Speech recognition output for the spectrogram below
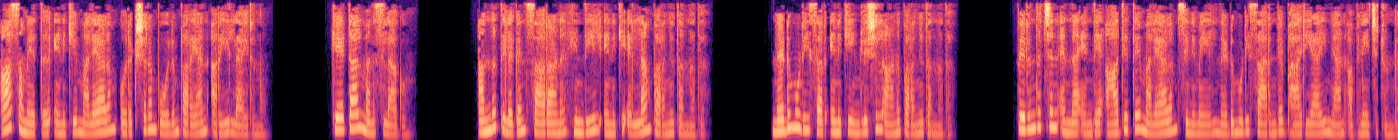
ആ സമയത്ത് എനിക്ക് മലയാളം ഒരക്ഷരം പോലും പറയാൻ അറിയില്ലായിരുന്നു. കേട്ടാൽ മനസ്സിലാകും. അന്ന് തിലകൻ സാറാണ് ഹിന്ദിയിൽ എനിക്ക് എല്ലാം പറഞ്ഞു തന്നത്. നെടുമുടി സാർ എനിക്ക് ഇംഗ്ലീഷിൽ ആണ് പറഞ്ഞു തന്നത്. പെരുന്തച്ചൻ എന്ന എന്റെ ആദ്യത്തെ മലയാളം സിനിമയിൽ നെടുമുടി സാറിന്റെ ഭാര്യയായി ഞാൻ അഭിനയിച്ചിട്ടുണ്ട്.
